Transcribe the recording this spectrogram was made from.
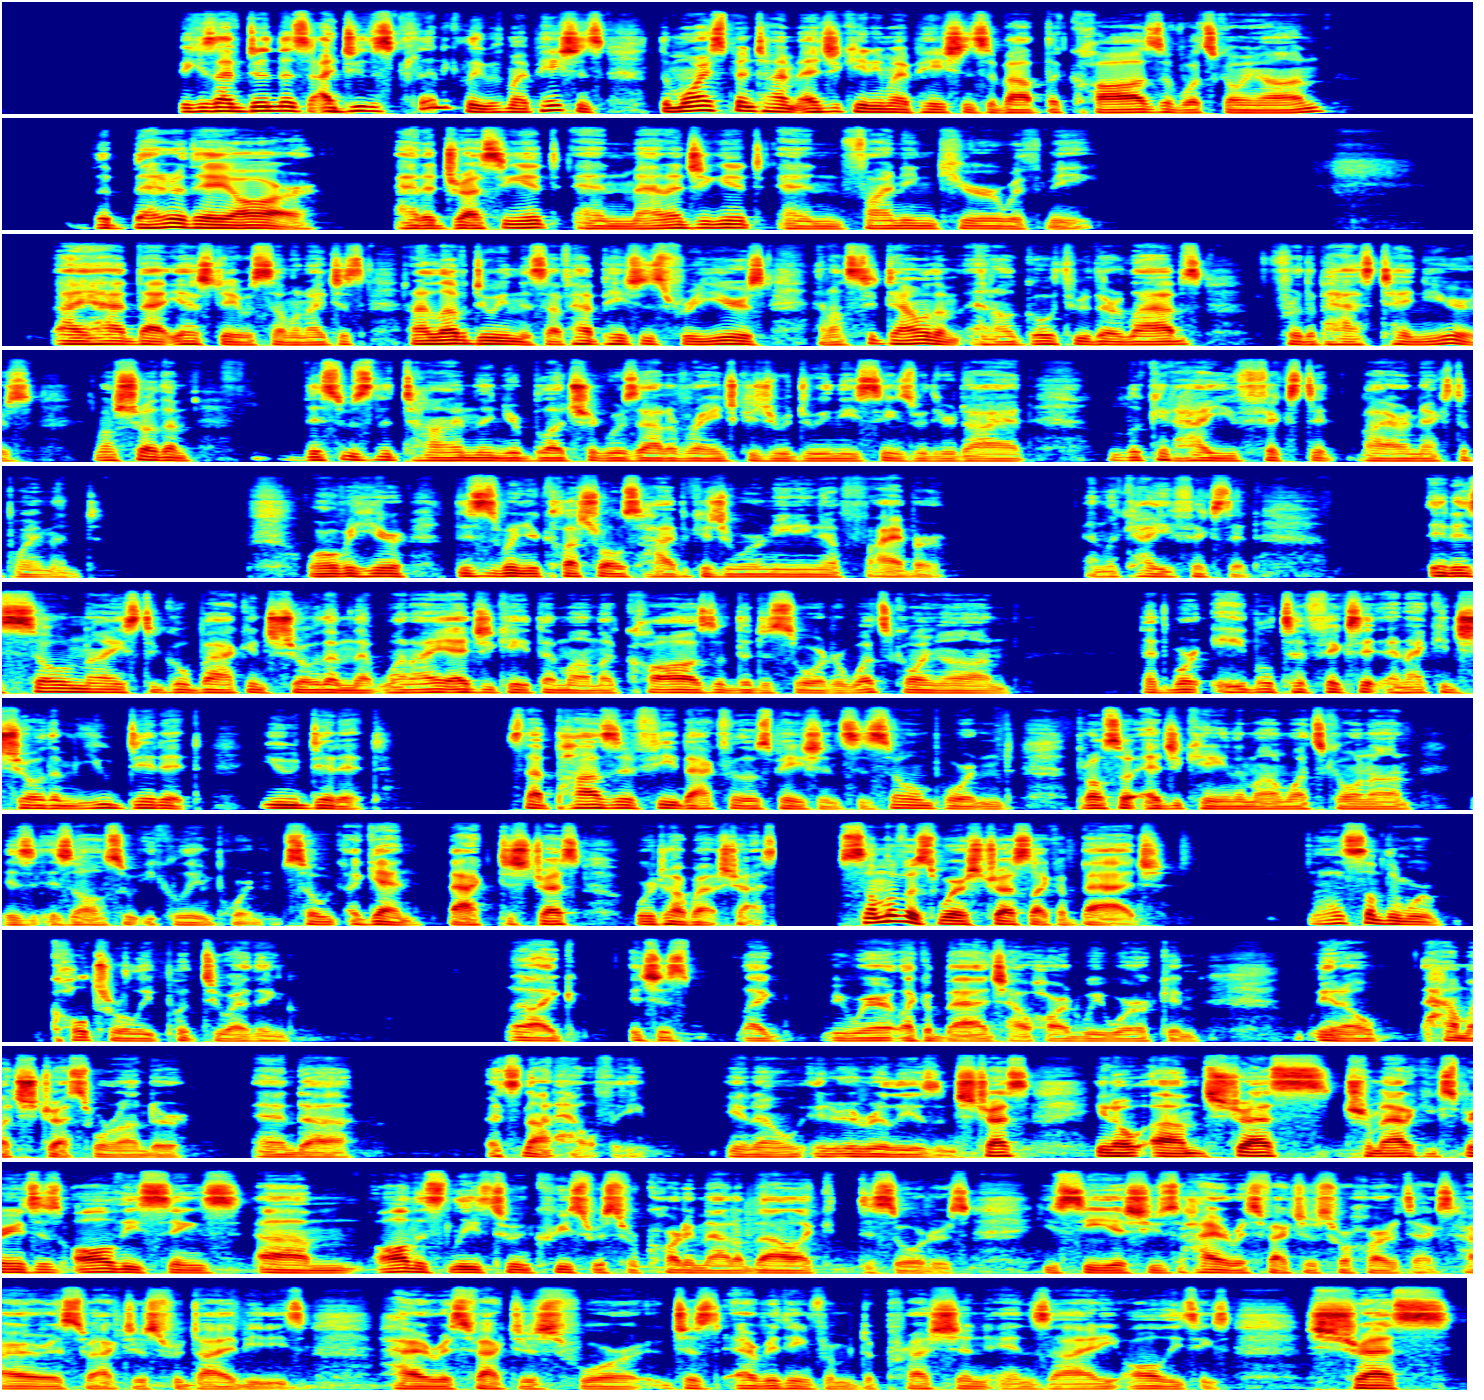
because I've done this, I do this clinically with my patients. The more I spend time educating my patients about the cause of what's going on, the better they are at addressing it and managing it and finding cure with me. I had that yesterday with someone. I just, I love doing this. I've had patients for years and I'll sit down with them and I'll go through their labs for the past 10 years and I'll show them this was the time then your blood sugar was out of range because you were doing these things with your diet. Look at how you fixed it by our next appointment. Or over here, this is when your cholesterol is high because you weren't eating enough fiber. And look how you fixed it. It is so nice to go back and show them that when I educate them on the cause of the disorder, what's going on, that we're able to fix it and I can show them you did it. You did it. So that positive feedback for those patients is so important, but also educating them on what's going on is, is also equally important. So again, back to stress, we're talking about stress. Some of us wear stress like a badge. That's something we're culturally put to, I think. Like it's just like we wear it like a badge how hard we work and you know how much stress we're under and uh it's not healthy you know it, it really isn't. Stress you know um, stress traumatic experiences all these things um, all this leads to increased risk for cardiometabolic disorders. You see issues higher risk factors for heart attacks higher risk factors for diabetes higher risk factors for just everything from depression anxiety all these things. Stress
